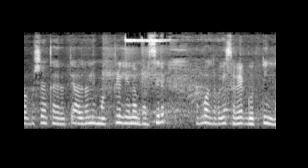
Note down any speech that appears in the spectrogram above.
ಅಭಿಷೇಕ ಇರುತ್ತೆ. ಅದರಲ್ಲಿ ಮಕ್ಕಳಿಗೆ ಏನೋ ಬರ್ಸಿರೆ ನಮಗೂ ಅದ್ರ ಬಗ್ಗೆ ಸರಿಯಾಗಿ ಗೊತ್ತಿಲ್ಲ.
